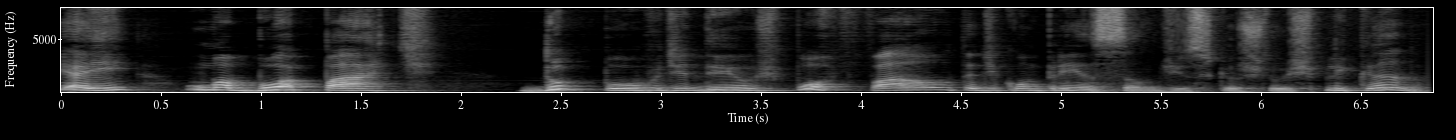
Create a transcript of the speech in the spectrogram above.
E aí, uma boa parte do povo de Deus, por falta de compreensão disso que eu estou explicando,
